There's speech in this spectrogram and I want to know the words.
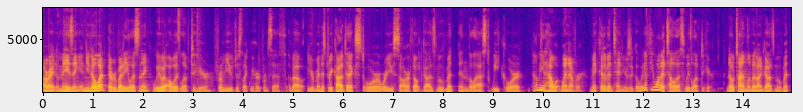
All right, amazing. And you know what, everybody listening, we would always love to hear from you, just like we heard from Seth, about your ministry context or where you saw or felt God's movement in the last week, or I mean, how whenever. I mean, it could have been ten years ago. But if you want to tell us, we'd love to hear. No time limit on God's movement.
